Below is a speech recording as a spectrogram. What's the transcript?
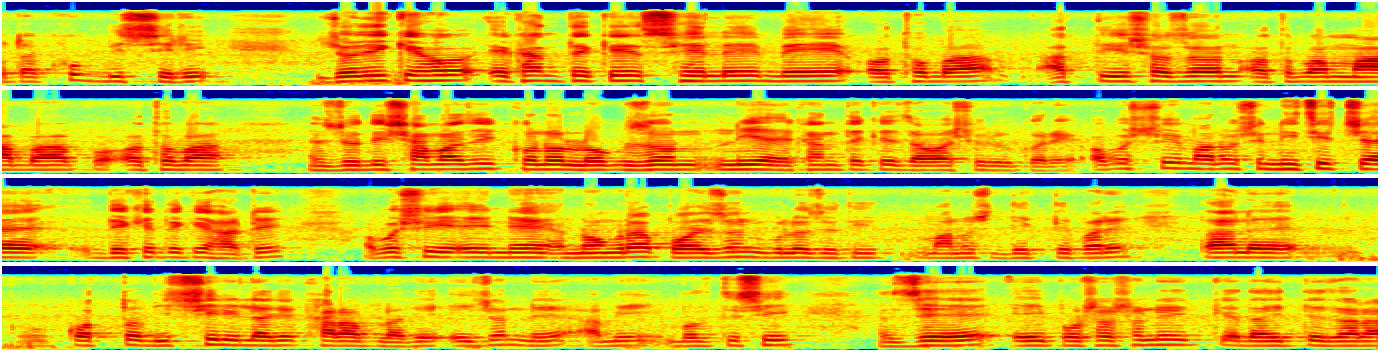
এটা খুব বিচ্ছিরি যদি কেহ এখান থেকে ছেলে, মেয়ে অথবা আত্মীয় স্বজন অথবা মা বাপ অথবা যদি সামাজিক কোনো লোকজন নিয়ে এখান থেকে যাওয়া শুরু করে, অবশ্যই মানুষ নিচে চায় দেখে দেখে হাঁটে। অবশ্যই এই নোংরা পয়জনগুলো যদি মানুষ দেখতে পারে, তাহলে কত বিচ্ছিরি লাগে, খারাপ লাগে। এই জন্যে আমি বলতেছি যে, এই প্রশাসনিক দায়িত্বে যারা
